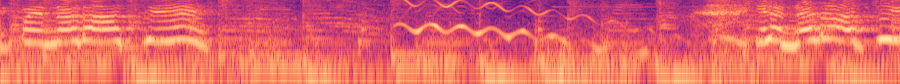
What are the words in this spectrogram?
இப்ப என்னடா ஆச்சு? என்னடா ஆச்சு?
